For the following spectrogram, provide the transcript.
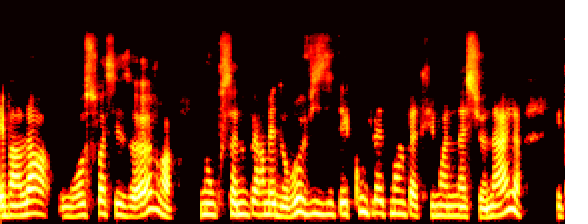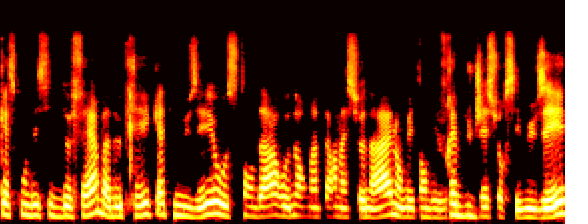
Et ben là, on reçoit ces œuvres, donc ça nous permet de revisiter complètement le patrimoine national. Et qu'est-ce qu'on décide de faire? Bah, De créer quatre musées aux standards, aux normes internationales, en mettant des vrais budgets sur ces musées,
